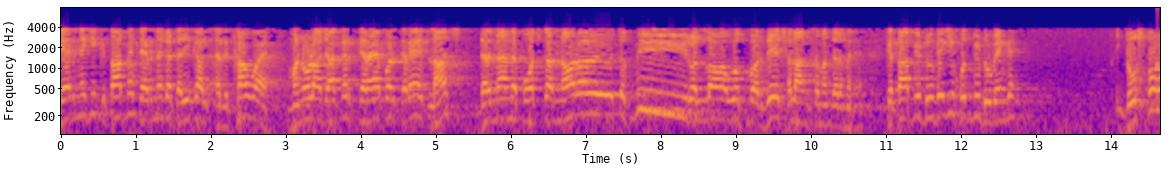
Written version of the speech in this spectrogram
تیرنے کی کتاب میں تیرنے کا طریقہ لکھا ہوا ہے۔ منوڑا جا کر کرایہ پر کریں لانچ، درمیان میں پہنچ کر نور تکبیر، اللہ اکبر، دے چھلانگ سمندر میں۔ کتاب بھی ڈوبے گی، خود بھی ڈوبیں گے۔ دوستوں،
